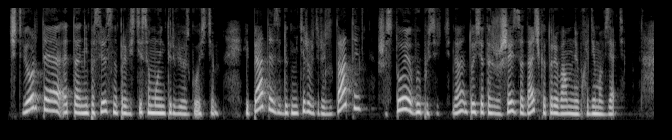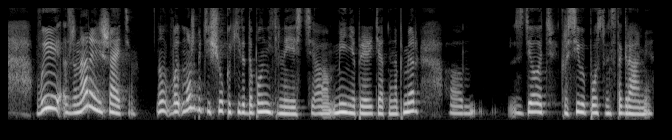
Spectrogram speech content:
Четвертое – это непосредственно провести само интервью с гостем. И пятое – задокументировать результаты. Шестое – выпустить. Да? То есть это же шесть задач, которые вам необходимо взять. Вы с Женарой решаете. Ну, может быть, еще какие-то дополнительные есть, а, менее приоритетные. Например, сделать красивый пост в Инстаграме,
